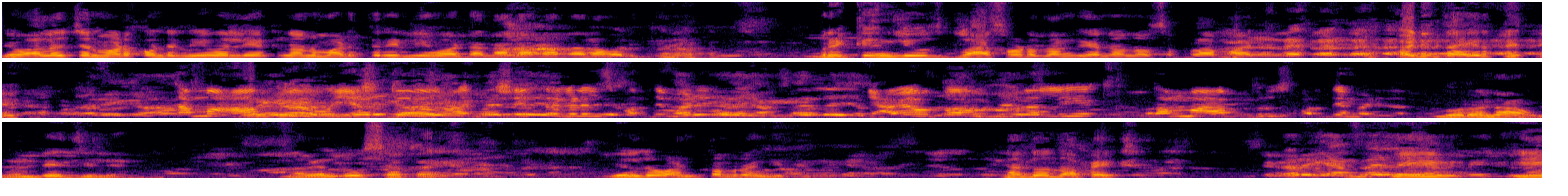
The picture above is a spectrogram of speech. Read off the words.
ನೀವು ಆಲೋಚನೆ ಮಾಡ್ಕೊಂಡ್ರೆ ನೀವೇ ಲೇಖನ ಮಾಡ್ತೀರಿ ನೀವೇ ಡನ ಡನ ಡನ ಹೊಡಿತೀರಿ. ಬ್ರೇಕಿಂಗ್ ನ್ಯೂಸ್ ಗ್ಲಾಸ್ ಹೊಡೆದಂಗೆ ಏನೋ ಸಪ್ಲ ಮಾಡಿ ಹೊಡಿತಾ ಇರ್ತೀರಿ. ತಮ್ಮ ಆಪ್ತರು ಎಷ್ಟು ಕ್ಷೇತ್ರಗಳಲ್ಲಿ ಸ್ಪರ್ಧೆ ಮಾಡಿದ್ದಾರೆ? ಯಾವ್ಯಾವ ತಾಲೂಕುಗಳಲ್ಲಿ ತಮ್ಮ ಆಪ್ತರು ಸ್ಪರ್ಧೆ ಮಾಡಿದ್ದಾರೆ? ನೋಡೋಣ ಒಂದೇ ಜಿಲ್ಲೆ. ನಾವೆಲ್ಲರೂ ಸಹಕಾರಿ. ಎಲ್ಲರೂ ಅಣ್ತಮ್ರಂಗಿದ್ದೀವಿ. ನಂದೊಂದು ಅಪೇಕ್ಷೆ. ಈ ಈ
